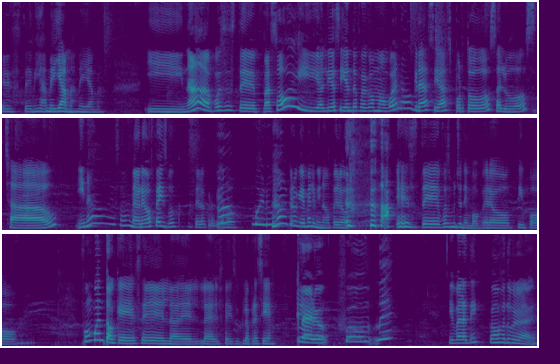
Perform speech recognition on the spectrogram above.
Este, me llamas, me llamas. Y nada, pues este pasó y al día siguiente fue como, bueno, gracias por todo, saludos, chao. Y nada, eso, me agregó Facebook, pero creo que ya no. Bueno. creo que ya me eliminó, pero este, fue hace mucho tiempo, pero tipo, fue un buen toque ese, la del, la del Facebook, lo aprecié. Claro, fue un... eh, ¿Y para ti? ¿Cómo fue tu primera vez?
